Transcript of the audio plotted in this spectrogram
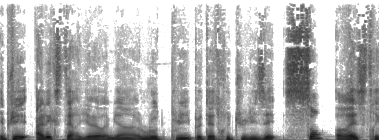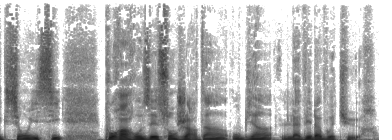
Et puis à l'extérieur, eh bien l'eau de pluie peut être utilisée sans ici pour arroser son jardin ou bien laver la voiture.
